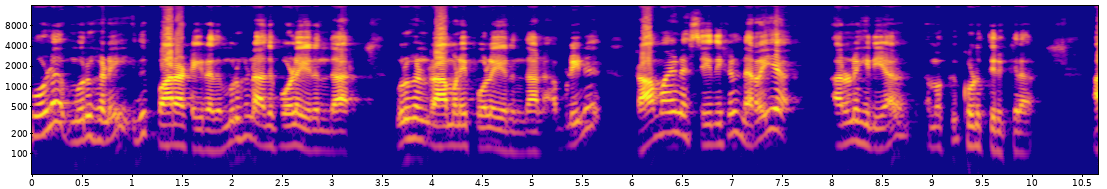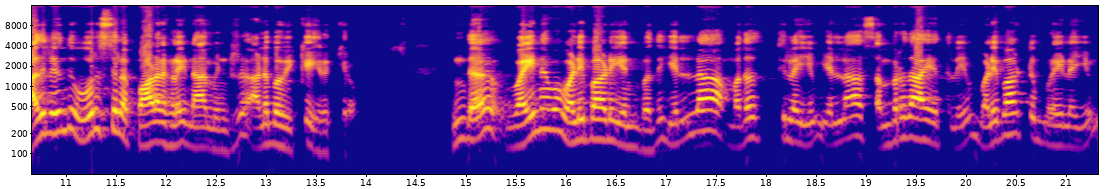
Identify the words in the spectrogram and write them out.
போல முருகனை இது பாராட்டுகிறது. முருகன் அது போல இருந்தார். முருகன் ராமனை போல இருந்தான் அப்படின்னு ராமாயண செய்திகள் நிறைய அருணகிரியார் நமக்கு கொடுத்திருக்கிறார். அதிலிருந்து ஒரு சில பாடல்களை நாம் இன்று அனுபவிக்க இருக்கிறோம். இந்த வைணவ வழிபாடு என்பது எல்லா மதத்திலையும் எல்லா சம்பிரதாயத்திலையும் வழிபாட்டு முறையிலையும்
